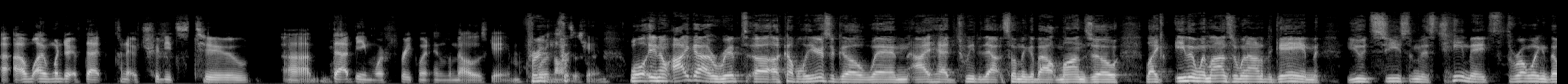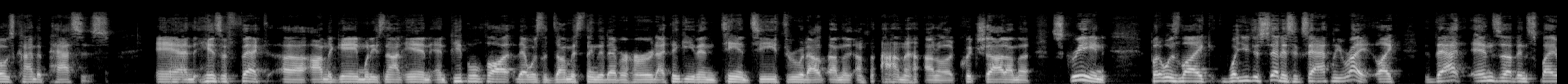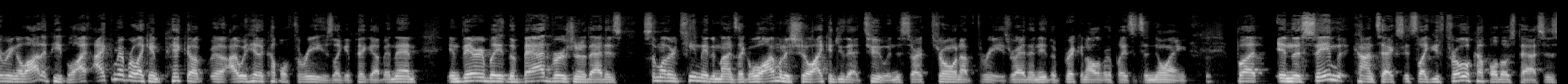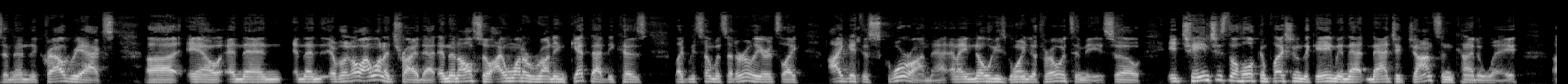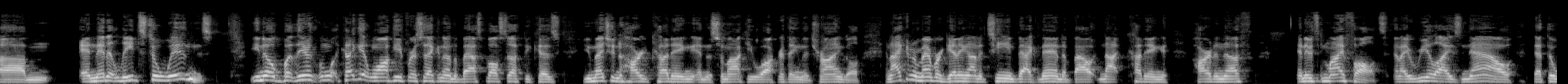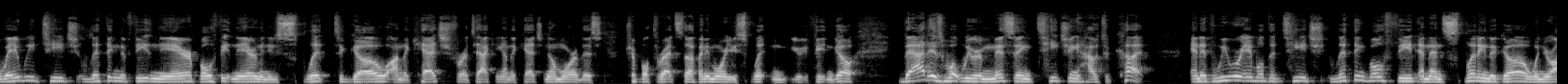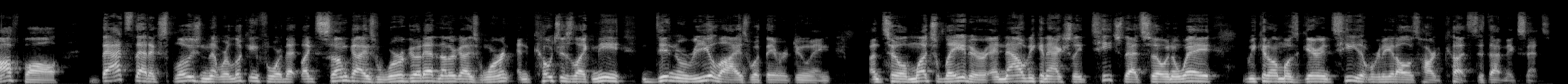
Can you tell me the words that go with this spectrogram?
I, I, wonder if that kind of attributes to uh, that being more frequent in Lamelo's game for, or Lonzo's for, game. Well, you know, I got ripped uh, a couple of years ago when I had tweeted out something about Lonzo. Like even when Lonzo went out of the game, you'd see some of his teammates throwing those kind of passes and his effect uh, on the game when he's not in. And people thought that was the dumbest thing they'd ever heard. I think even TNT threw it out on the on, the, on a quick shot on the screen. But it was like what you just said is exactly right. Like that ends up inspiring a lot of people. I, I can remember like in pickup, uh, I would hit a couple threes like in pickup, and then invariably the bad version of that is some other teammate of mine's like, "Well, I'm going to show I can do that too," and just start throwing up threes, right? And then they're bricking all over the place. It's annoying. But in the same context, it's like you throw a couple of those passes, and then the crowd reacts, uh, you know, and then and then they're like, "Oh, I want to try that," and then also I want to run and get that because, like we someone said earlier, it's like I get to score on that, and I know he's going to throw it to me. So it changes the whole complexion of the game in that Magic Johnson kind of way. Um, and then it leads to wins. You know, but there, can I get wonky for a second on the basketball stuff? Because you mentioned hard cutting and the Samaki Walker thing, the triangle. And I can remember getting on a team back then about not cutting hard enough. And it's my fault. And I realize now that the way we teach lifting the feet in the air, both feet in the air, and then you split to go on the catch for attacking on the catch, no more of this triple threat stuff anymore. You split in your feet and go. That is what we were missing teaching how to cut. And if we were able to teach lifting both feet and then splitting to go when you're off ball, that's that explosion that we're looking for that like some guys were good at and other guys weren't. And coaches like me didn't realize what they were doing until much later. And now we can actually teach that. So in a way, we can almost guarantee that we're going to get all those hard cuts, if that makes sense.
